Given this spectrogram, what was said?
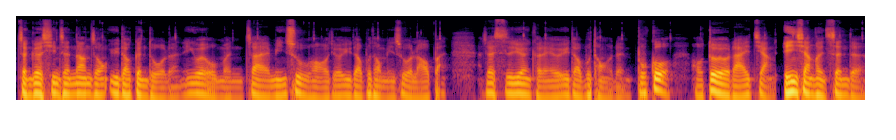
整个行程当中遇到更多人，因为我们在民宿哦，就遇到不同民宿的老板，在寺院可能有遇到不同的人。不过，哦，对我来讲影响很深的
